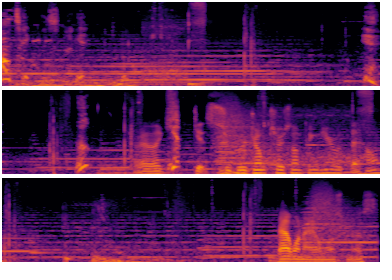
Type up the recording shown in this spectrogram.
I'll take this nugget. I like get super jumps or something here? What the hell? That one I almost missed.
